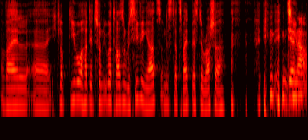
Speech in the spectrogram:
weil äh, ich glaube, Debo hat jetzt schon über 1000 Receiving Yards und ist der zweitbeste Rusher im, im Team. Genau.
